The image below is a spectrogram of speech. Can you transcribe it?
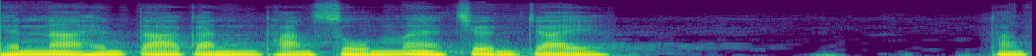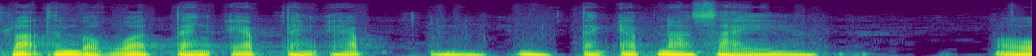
เห็นหน้าเห็นตากันทางซูมแม่ชื่นใจ ทางพระท่านบอกว่าแต่งแอป แต่งแอป แต่งแอปหน้าใส โอ้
